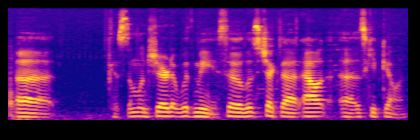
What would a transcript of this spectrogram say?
because uh, someone shared it with me. So let's check that out. Uh, let's keep going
